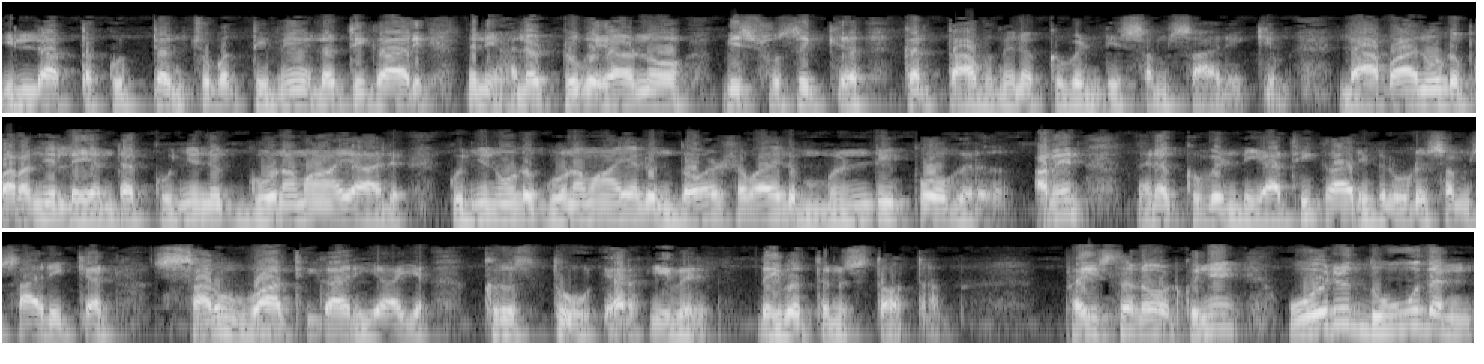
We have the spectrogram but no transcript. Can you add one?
ഇല്ലാത്ത കുറ്റം ചുമത്തി മേലധികാരി നിന്നെ അലട്ടുകയാണോ? വിശ്വസിക്ക് കർത്താവ് നിനക്ക് വേണ്ടി സംസാരിക്കും. ലാബാനോട് പറഞ്ഞില്ലേ എന്റെ കുഞ്ഞിന് ഗുണമായാലും കുഞ്ഞിനോട് ഗുണമായാലും ദോഷമായാലും മിണ്ടിപ്പോകരുത്. അവൻ നിനക്ക് വേണ്ടി അധികാരികളോട് സംസാരിക്കാൻ സർവാധികാരിയായ ക്രിസ്തു ഇറങ്ങി വരും. ദൈവത്തിന് സ്തോത്രം. ക്രൈസ്തലോട് കുഞ്ഞെ ഒരു ദൂതൻ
